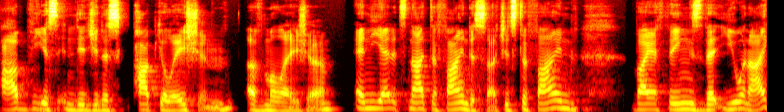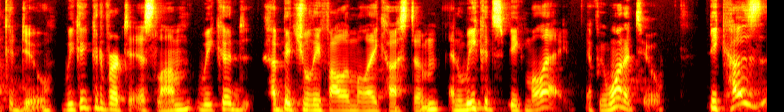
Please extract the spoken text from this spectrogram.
obvious indigenous population of Malaysia, and yet it's not defined as such. It's defined via things that you and I could do. We could convert to Islam, we could habitually follow Malay custom, and we could speak Malay if we wanted to. Because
